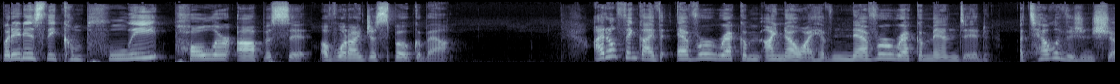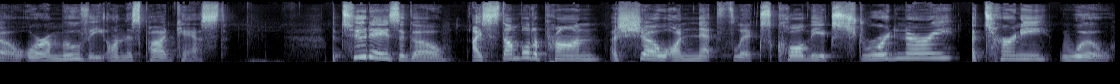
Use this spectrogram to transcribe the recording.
but it is the complete polar opposite of what I just spoke about. I don't think I've ever recommend I know I have never recommended a television show or a movie on this podcast. But 2 days ago, I stumbled upon a show on Netflix called The Extraordinary Attorney Woo.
